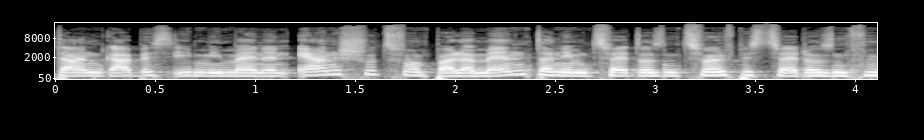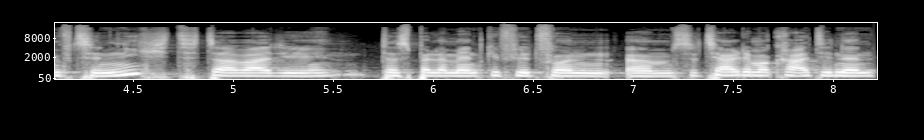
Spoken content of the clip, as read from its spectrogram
dann gab es eben immer einen Ehrenschutz vom Parlament, dann im 2012 bis 2015 nicht. Da war die, das Parlament geführt von ähm, Sozialdemokratinnen.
